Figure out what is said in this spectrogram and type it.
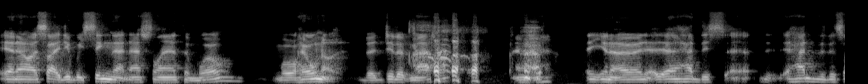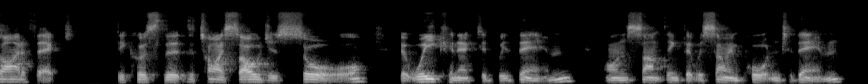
you know, I say, did we sing that national anthem well? Well, hell no. But did it matter? uh, you know, and it had this, uh, it had the desired effect because the, the Thai soldiers saw that we connected with them on something that was so important to them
